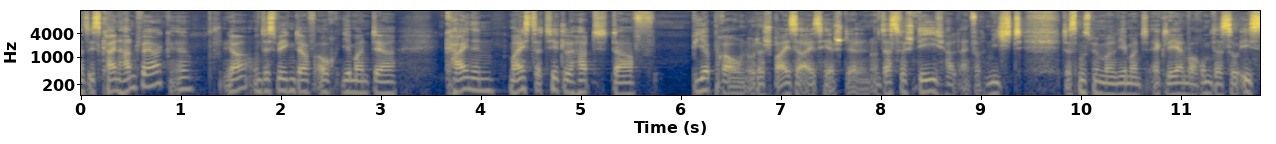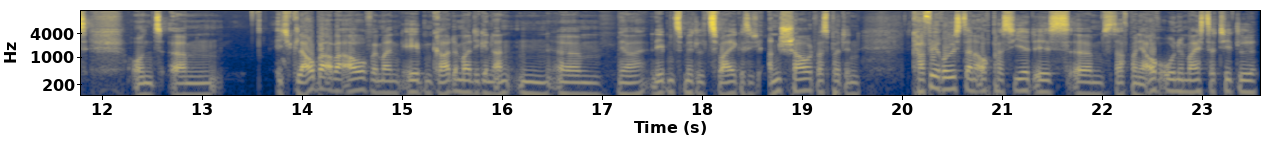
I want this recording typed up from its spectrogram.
also ist kein Handwerk, äh, ja, und deswegen darf auch jemand, der keinen Meistertitel hat, darf Bier brauen oder Speiseeis herstellen. Und das verstehe ich halt einfach nicht. Das muss mir mal jemand erklären, warum das so ist. Und ähm, ich glaube aber auch, wenn man eben gerade mal die genannten ähm, ja, Lebensmittelzweige sich anschaut, was bei den Kaffeeröstern auch passiert ist, ähm, das darf man ja auch ohne Meistertitel.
